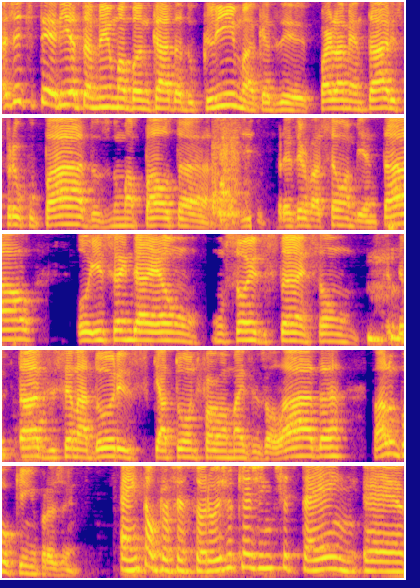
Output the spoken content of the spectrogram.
A gente teria também uma bancada do clima, quer dizer, parlamentares preocupados numa pauta de preservação ambiental, ou isso ainda é um, um sonho distante? São deputados e senadores que atuam de forma mais isolada? Fala um pouquinho para a gente. É, então, professor, hoje o que a gente tem é,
